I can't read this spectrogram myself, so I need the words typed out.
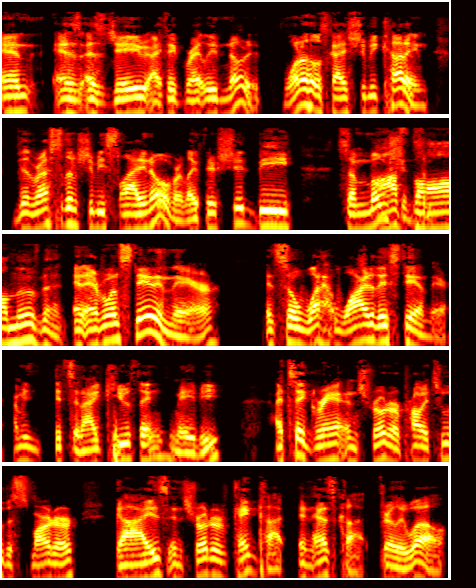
And as, as Jay, I think rightly noted, one of those guys should be cutting. The rest of them should be sliding over. Like there should be some Off motion, some ball movement. and everyone's standing there. And so what, why do they stand there? I mean, it's an IQ thing, maybe. I'd say Grant and Schroeder are probably two of the smarter guys and Schroeder can cut and has cut fairly well.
